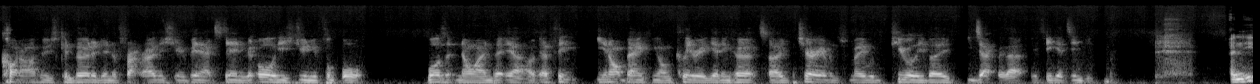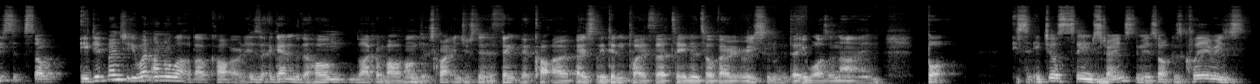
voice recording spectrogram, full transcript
Cotter, who's converted into front row this year and been outstanding, but all his junior football was at nine. But yeah, I think you're not banking on Cleary getting hurt. So Cherry Evans for me would purely be exactly that if he gets injured. And he's so he did mention he went on a lot about Cotter, and is again with the home like on about homes. It's quite interesting to think that Cotter basically didn't play thirteen until very recently. That he was a nine, but it just seems strange to me as well because Cleary's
